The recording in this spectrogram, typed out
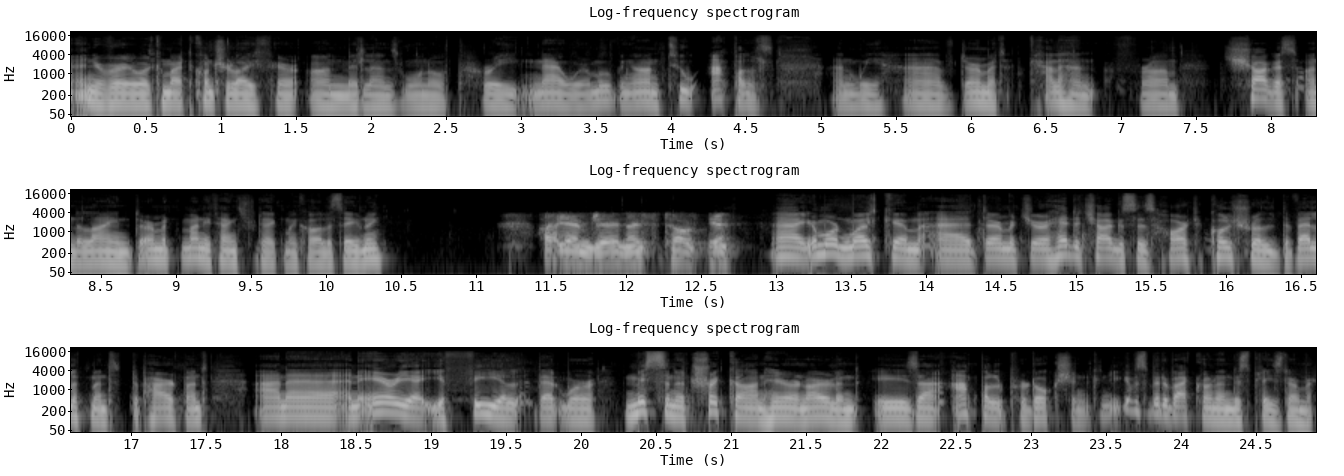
And you're very welcome back to Country Life here on Midlands 103. Now we're moving on to apples, and we have Dermot Callaghan from Teagasc on the line. Dermot, many thanks for taking my call this evening. Hi, MJ. Nice to talk to you. Uh, you're more than welcome, uh, Dermot. You're head of Teagasc's Horticultural Development Department, and uh, an area you feel that we're missing a trick on here in Ireland is uh, apple production. Can you give us a bit of background on this, please, Dermot?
